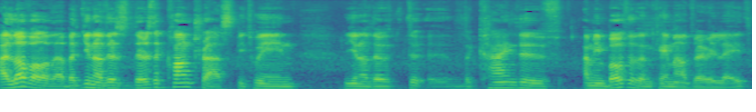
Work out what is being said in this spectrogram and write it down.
I love all of that, but you know, there's there's a contrast between, you know, the the the kind of, I mean, both of them came out very late,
